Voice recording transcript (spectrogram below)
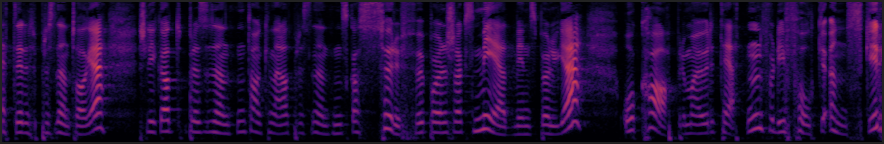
etter presidentvalget. slik at Tanken er at presidenten skal surfe på en slags medvindsbølge og kapre majoriteten fordi folket ønsker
